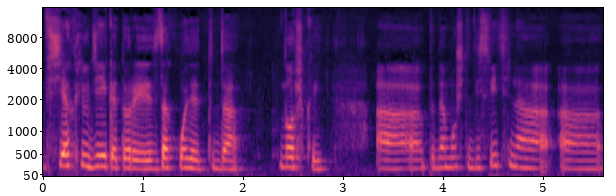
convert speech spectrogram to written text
всех людей, которые заходят туда ножкой, э, потому что действительно э,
